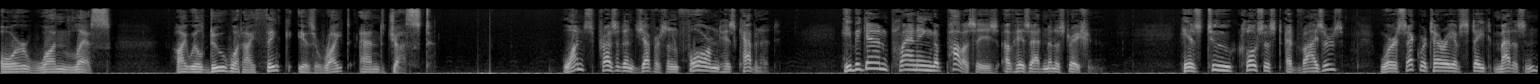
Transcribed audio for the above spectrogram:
or one less. I will do what I think is right and just. Once President Jefferson formed his cabinet, he began planning the policies of his administration. His two closest advisers were Secretary of State Madison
